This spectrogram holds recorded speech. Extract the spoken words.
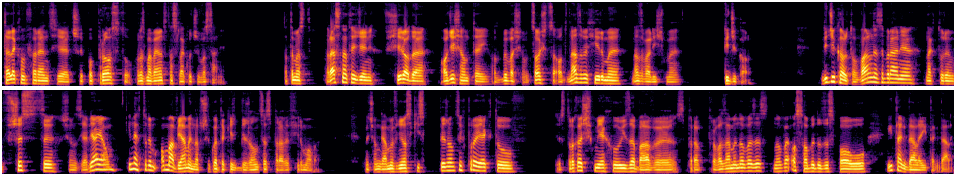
telekonferencje, czy po prostu rozmawiając na Slacku czy w Asanie. Natomiast raz na tydzień, w środę o 10 odbywa się coś, co od nazwy firmy nazwaliśmy Digicall. Digicall to walne zebranie, na którym wszyscy się zjawiają i na którym omawiamy na przykład jakieś bieżące sprawy firmowe. Wyciągamy wnioski z bieżących projektów, jest trochę śmiechu i zabawy, wprowadzamy nowe, nowe osoby do zespołu i tak dalej, i tak dalej.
